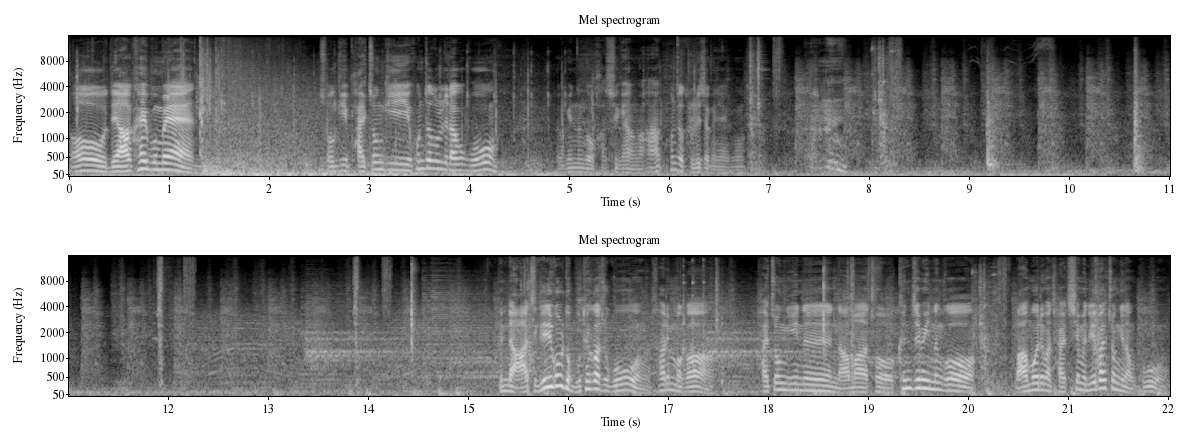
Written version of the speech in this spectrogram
어우 내 아카이브맨. 저기 발전기 혼자 돌리라고. 여기 있는 거 같이 그냥 하- 혼자 돌리자 그냥 이거. 근데 아직 1골도 못 해가지고 살인마가. 발전기는 아마 저큰점 있는 거 마무리만 잘 치면 1발전기 남고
